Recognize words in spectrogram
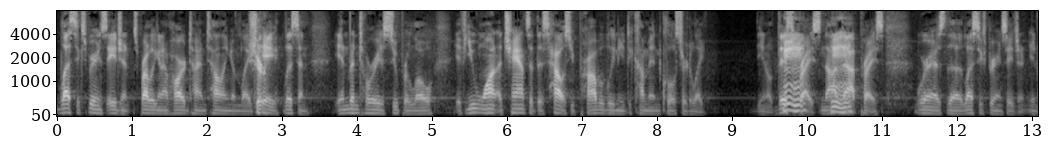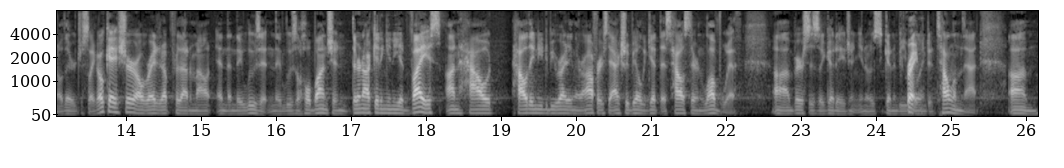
less experienced agent is probably going to have a hard time telling him like Sure. hey listen inventory is super low if you want a chance at this house you probably need to come in closer to like you know this mm-hmm. price not mm-hmm. that price whereas the less experienced agent you know they're just like okay sure i'll write it up for that amount and then they lose it and they lose a whole bunch and they're not getting any advice on how how they need to be writing their offers to actually be able to get this house they're in love with uh, versus a good agent you know is going to be Right. willing to tell them that um,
